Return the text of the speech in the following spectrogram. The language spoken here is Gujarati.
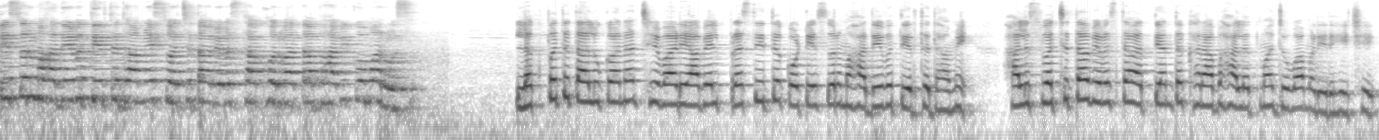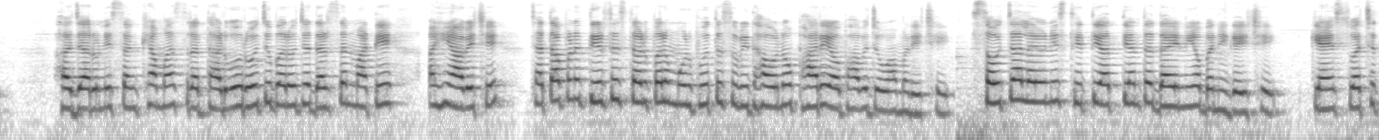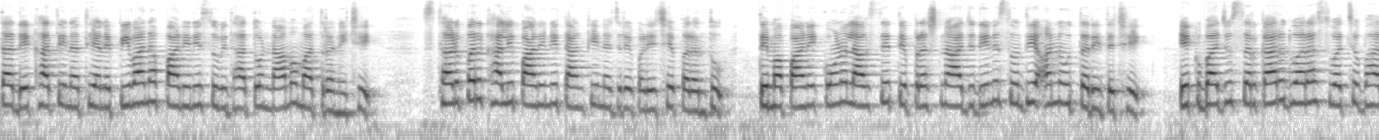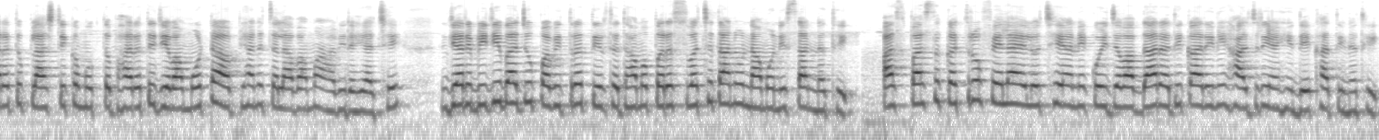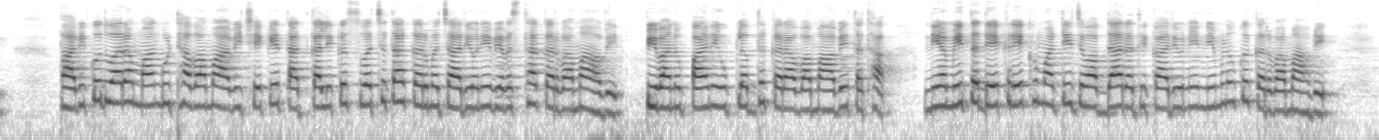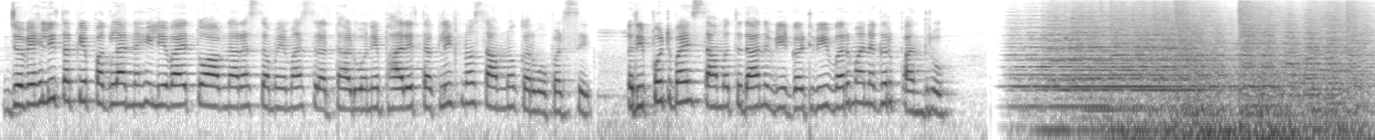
મહાદેવ તીર્થધામે સ્વચ્છતા વ્યવસ્થા ખોરવાતા ભાવિકોમાં રોષ. લખપત તાલુકાના છેવાડે આવેલ પ્રસિદ્ધ કોટેશ્વર મહાદેવ તીર્થધામે હાલ સ્વચ્છતા વ્યવસ્થા અત્યંત ખરાબ હાલતમાં જોવા મળી રહી છે. હજારોની સંખ્યામાં શ્રદ્ધાળુઓ રોજબરોજ દર્શન માટે અહીં આવે છે, છતાં પણ તીર્થ સ્થળ પર મૂળભૂત સુવિધાઓનો ભારે અભાવ જોવા મળે છે. શૌચાલયોની સ્થિતિ અત્યંત દયનીય બની ગઈ છે. ક્યાંય સ્વચ્છતા દેખાતી નથી અને પીવાના પાણીની સુવિધા તો નામ માત્રની છે. સ્થળ પર ખાલી પાણીની ટાંકી નજરે પડે છે, પરંતુ તેમાં પાણી કોણ લાવશે તે પ્રશ્ન આજ દિન સુધી અનઉત્તરિત છે. એક બાજુ સરકાર દ્વારા સ્વચ્છ ભારત, પ્લાસ્ટિક મુક્ત ભારત જેવા મોટા અભિયાન ચલાવવામાં આવી રહ્યા છે, જ્યારે બીજી બાજુ પવિત્ર તીર્થધામ પર સ્વચ્છતાનું નામો નિશાન નથી. આસપાસ કચરો ફેલાયેલો છે અને કોઈ જવાબદાર અધિકારીની હાજરી અહીં દેખાતી નથી. ભાવિકો દ્વારા માંગ ઉઠાવવામાં આવી છે કે તાત્કાલિક સ્વચ્છતા કર્મચારીઓની વ્યવસ્થા કરવામાં આવે, પીવાનું પાણી ઉપલબ્ધ કરાવવામાં આવે તથા નિયમિત દેખરેખ માટે જવાબદાર અધિકારીઓની નિમણૂક કરવામાં આવે. જો વહેલી તકે પગલાં નહીં લેવાય તો આવનારા સમયમાં શ્રદ્ધાળુઓને ભારે તકલીફનો સામનો કરવો પડશે. Report by સામતદાન V Varmanagar પાંધરો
